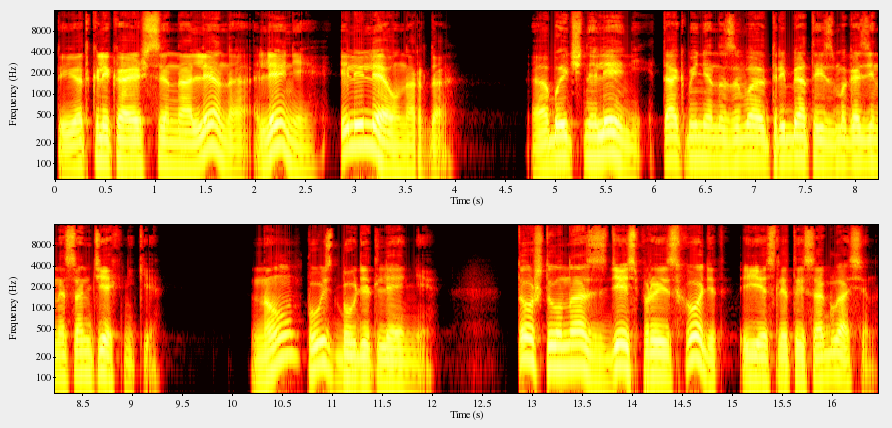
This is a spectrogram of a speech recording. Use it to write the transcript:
«Ты откликаешься на Лена, Лени или Леонарда?» «Обычно Лени. Так меня называют ребята из магазина сантехники. Ну, пусть будет Ленни. То, что у нас здесь происходит, если ты согласен,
